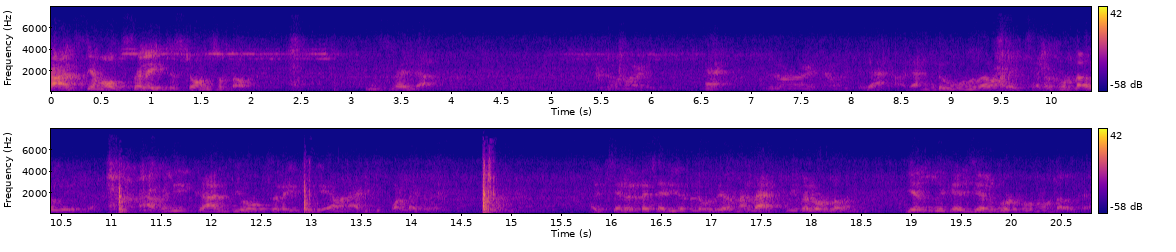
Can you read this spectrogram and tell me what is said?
കാൽസ്യം ഓക്സലേറ്റ് സ്റ്റോൺസ് ഉണ്ടാവും. മനസ്സിലായില്ല? രണ്ടു മൂന്ന് തവണ ചിലർക്കുണ്ടാവുകയില്ല അവന് ഈ കാൽസ്യം ഓക്സലേറ്റ് ഒക്കെ അവൻ അടിച്ച് പള്ളയുക അത് ചിലരുടെ ശരീരത്തിന്റെ നല്ല അഗ്നിബലമുള്ളവൻ എന്ത് കഴിച്ചാലും കുഴപ്പമൊന്നും ഉണ്ടാവില്ല.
